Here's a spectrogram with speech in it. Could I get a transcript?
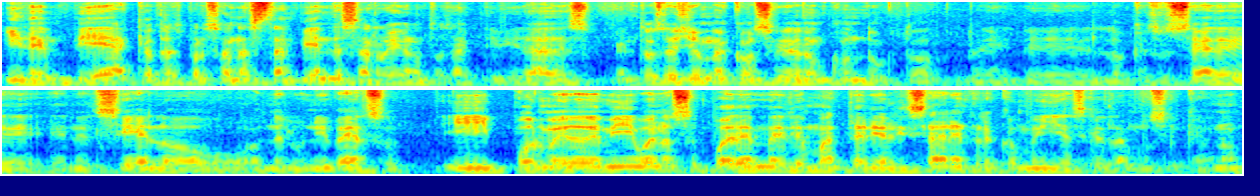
y den pie a que otras personas también desarrollen otras actividades. Entonces yo me considero un conducto de, de lo que sucede en el cielo o en el universo. Y por medio de mí, bueno, se puede medio materializar, entre comillas, que es la música, ¿no?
